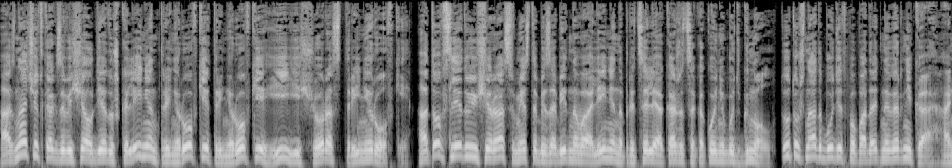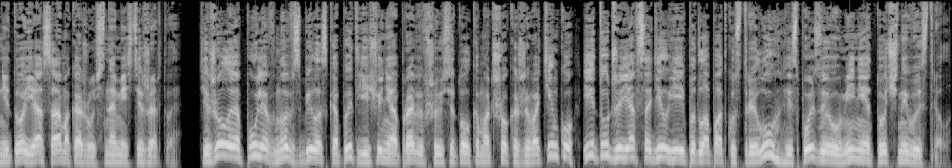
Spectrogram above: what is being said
А значит, как завещал дедушка Ленин, тренировки, тренировки и еще раз тренировки. А то в следующий раз вместо безобидного оленя на прицеле окажется какой-нибудь гнол. Тут уж надо будет попадать наверняка, а не то я сам окажусь на месте жертвы. Тяжелая пуля вновь сбила с копыт еще не оправившуюся толком от шока животинку, и тут же я всадил ей под лопатку стрелу, используя умение точный выстрел.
